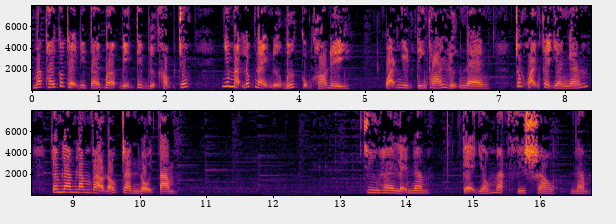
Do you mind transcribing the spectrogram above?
Mắt thấy có thể đi tới bờ biển tìm được họng chút, nhưng mà lúc này nửa bước cũng khó đi. Quả nhiên tiếng thoái lưỡng nan, trong khoảng thời gian ngắn, Cam Lam lâm vào đấu tranh nội tâm. Chương 205 Kẻ giấu mặt phía sau năm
